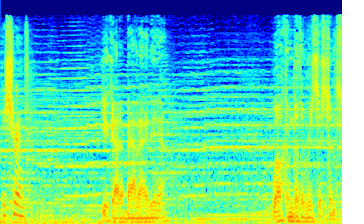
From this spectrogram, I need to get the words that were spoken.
Hey, Shriv. You got a bad idea. Welcome to the Resistance.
